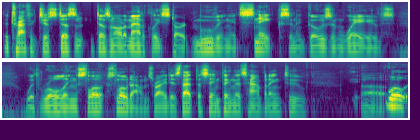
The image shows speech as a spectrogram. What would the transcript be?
the traffic just doesn't doesn't automatically start moving. It snakes and it goes in waves with rolling slow slowdowns. Right? Is that the same thing that's happening to? Well,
